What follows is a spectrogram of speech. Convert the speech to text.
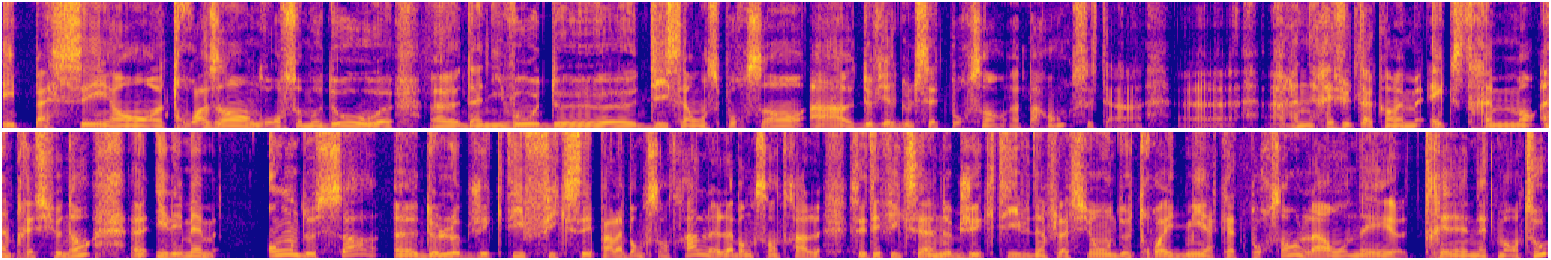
est passée en trois ans, grosso modo, euh, d'un niveau de euh, 10 à 11% à 2,7% par an. C'est un, un, résultat quand même extrêmement impressionnant. Euh, il est même en deçà euh, de l'objectif fixé par la Banque centrale. La Banque centrale s'était fixé un objectif d'inflation de 3,5 à 4% Là, on est euh, très nettement en dessous.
